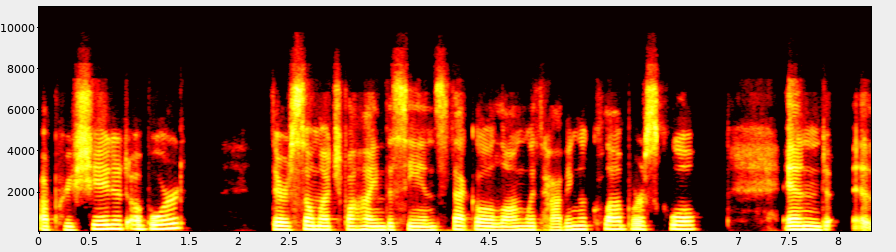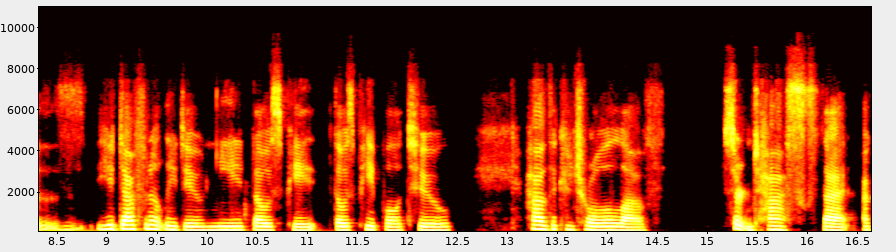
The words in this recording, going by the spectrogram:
appreciated a board, there's so much behind the scenes that go along with having a club or a school. And uh, you definitely do need those pe- those people to have the control of certain tasks that a,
